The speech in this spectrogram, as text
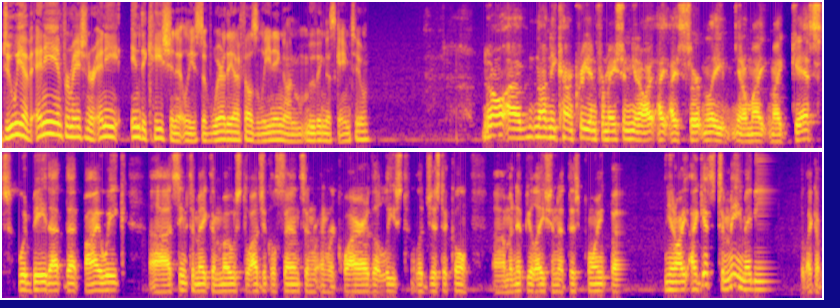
Do we have any information or any indication, at least, of where the NFL is leaning on moving this game to? No, uh, not any concrete information. You know, I, I, I certainly, you know, my my guess would be that that bye week uh, seems to make the most logical sense and, and require the least logistical uh, manipulation at this point. But you know, I, I guess to me, maybe like a,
